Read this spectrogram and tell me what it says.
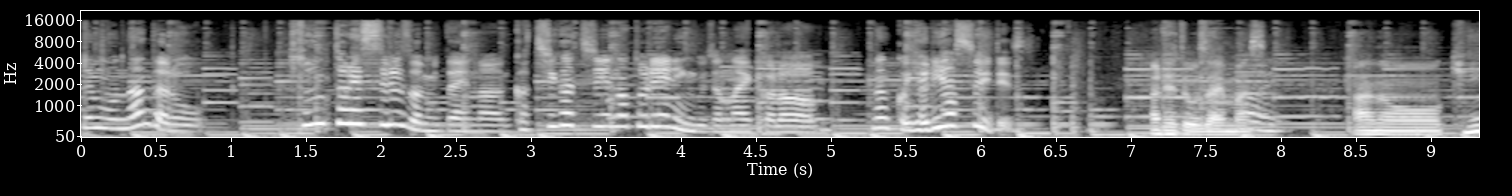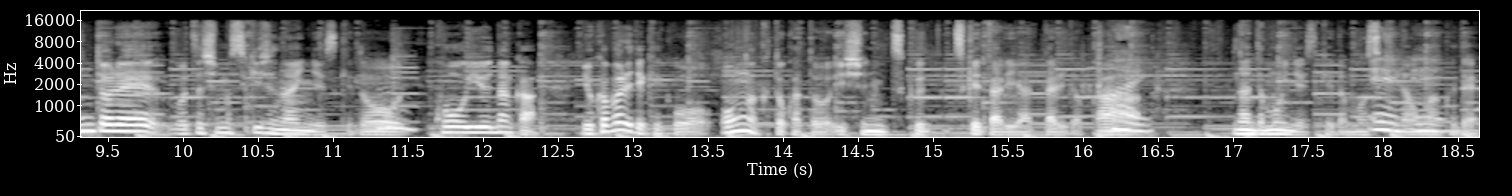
でもなんだろう筋トレするぞみたいなガチガチなトレーニングじゃないからなんかやりやすいです。ありがとうございます、はい。あの筋トレ私も好きじゃないんですけど、うん。こういうなんかヨカバレって結構音楽とかと一緒につくつけたりやったりとか、はい。何でもいいんですけども好きな音楽で、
